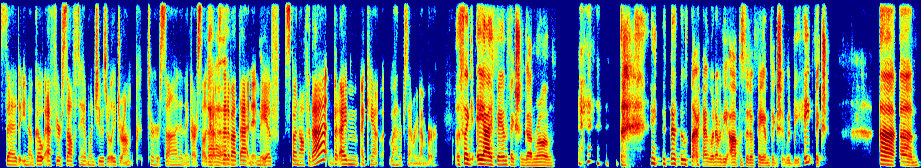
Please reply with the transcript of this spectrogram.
said, you know, go F yourself to him when she was really drunk to her son. And then Garcelle got uh, upset about that. And it may have spun off of that, but I'm, I can't 100% remember. It's like AI fan fiction gone wrong. Whatever the opposite of fan fiction would be hate fiction. Um,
